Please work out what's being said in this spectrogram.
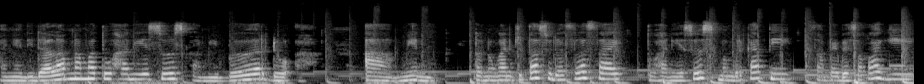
hanya di dalam nama Tuhan Yesus kami berdoa. Amin. Renungan kita sudah selesai. Tuhan Yesus memberkati. Sampai besok lagi.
